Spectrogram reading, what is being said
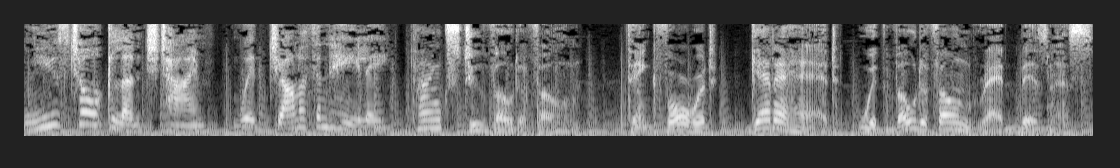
News Talk Lunchtime with Jonathan Healy. Thanks to Vodafone. Think forward, get ahead with Vodafone Red Business.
